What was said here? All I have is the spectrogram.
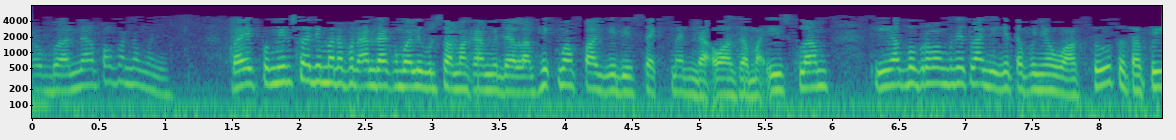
Robana apa, apa namanya? Baik pemirsa di mana pun Anda kembali bersama kami dalam Hikmah Pagi di segmen dakwah agama Islam Ingat beberapa menit lagi kita punya waktu Tetapi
